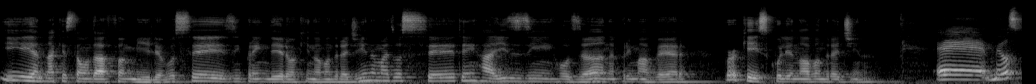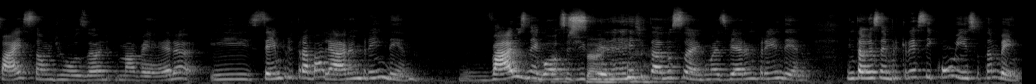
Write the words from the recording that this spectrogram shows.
E na questão da família, vocês empreenderam aqui em Nova Andradina, mas você tem raízes em Rosana, Primavera. Por que escolher Nova Andradina? É, meus pais são de Rosane Primavera e sempre trabalharam empreendendo. Vários tá negócios tá diferentes está no sangue, mas vieram empreendendo. Então eu sempre cresci com isso também.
